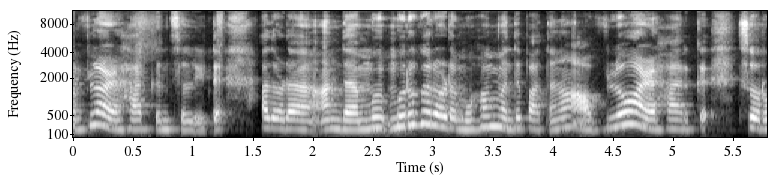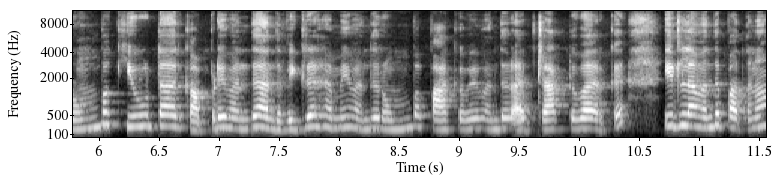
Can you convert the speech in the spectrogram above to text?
எவ்வளோ அழகாக இருக்குன்னு சொல்லிட்டு. அதோட அந்த மு முருகரோட முகம் வந்து பார்த்தோன்னா அவ்வளோ அழகாக இருக்குது ஸோ ரொம்ப க்யூட்டாக இருக்குது அப்படியே வந்து அந்த விக்கிரகமே வந்து ரொம்ப பார்க்கவே வந்து அட்ராக்டிவாக இருக்குது இதில் வந்து பார்த்தோன்னா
